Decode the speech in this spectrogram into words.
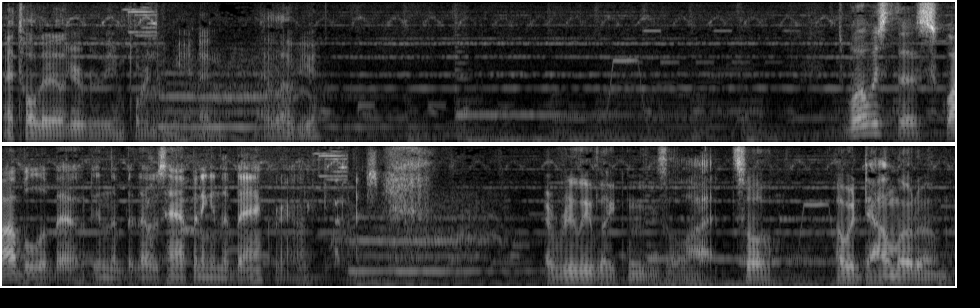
I told her, You're really important to me and I love you. What was the squabble about in the that was happening in the background? I really like movies a lot, so I would download them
